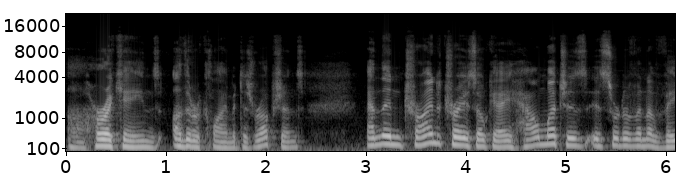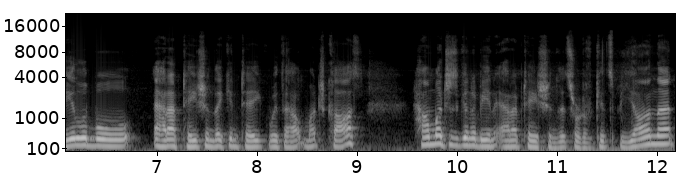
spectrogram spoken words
hurricanes, other climate disruptions and then trying to trace okay how much is, is sort of an available adaptation they can take without much cost? How much is going to be an adaptation that sort of gets beyond that?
